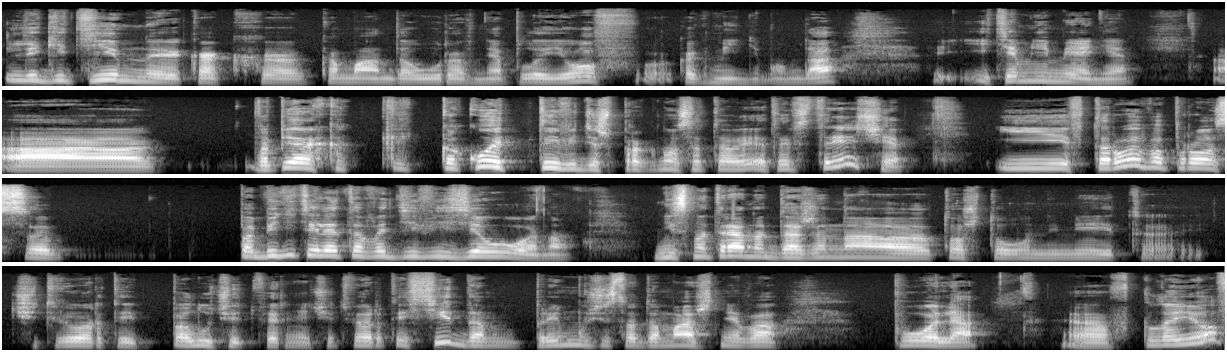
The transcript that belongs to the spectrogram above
легитимные, как э, команда уровня плей-офф, как минимум, да, и тем не менее. А, во-первых, какой ты видишь прогноз этой, этой встречи? И второй вопрос, победитель этого дивизиона, несмотря на даже на то, что он имеет э, четвертый, получит, вернее, четвертый сид, дом, преимущество домашнего поля э, в плей-офф,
